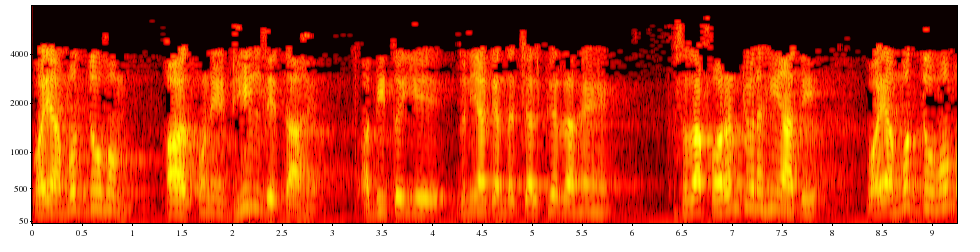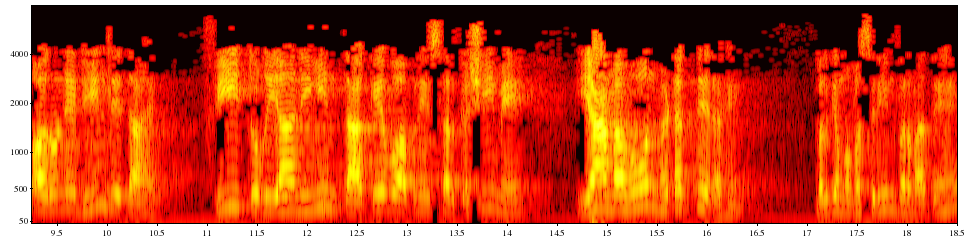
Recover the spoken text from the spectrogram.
وہ یا اور انہیں ڈھیل دیتا ہے۔ تو ابھی تو یہ دنیا کے اندر چل پھر رہے ہیں۔ تو سزا فوراً کیوں نہیں آتی؟ وہ یا اور انہیں ڈھیل دیتا ہے۔ فی تو تاکہ وہ اپنی سرکشی میں یا مہون بھٹکتے رہیں۔ بلکہ مبصرین فرماتے ہیں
